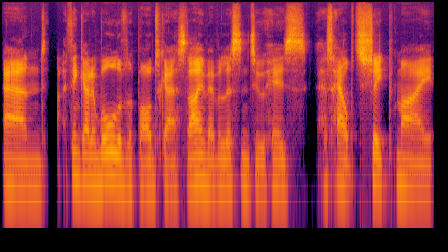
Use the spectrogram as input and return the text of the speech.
And I think out of all of the podcasts I've ever listened to, his has helped shape my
